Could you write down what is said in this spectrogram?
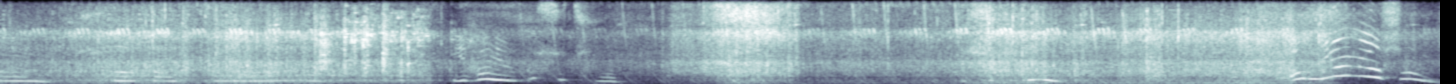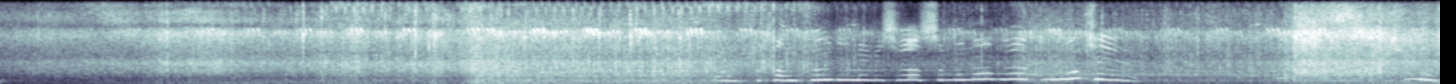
Allah'ım, Allah'ım. Ya hayır bu suçlu. Bu suç değil. Anlayamıyorsun. Oğlum şu tankı öldürmemiz lazım. Buna bırakmıyor ki. Tüh.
